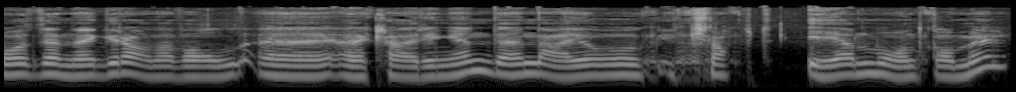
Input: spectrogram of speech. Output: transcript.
Og denne Granavolden-erklæringen, den er jo knapt én måned gammel.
